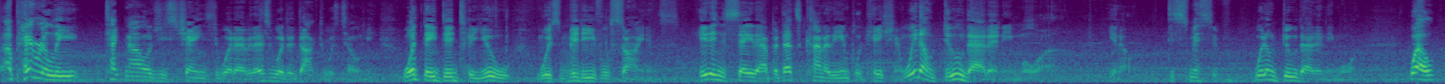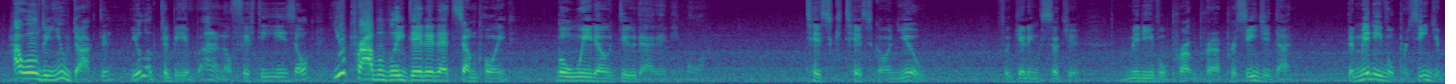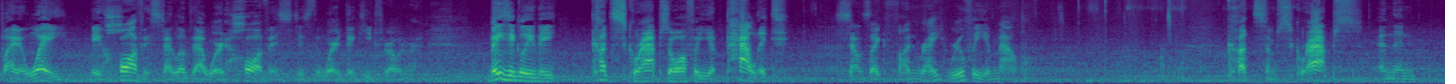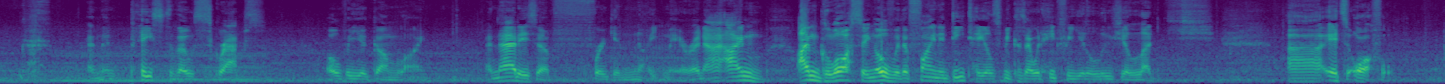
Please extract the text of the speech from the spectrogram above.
Apparently, technology's changed, whatever. That's what the doctor was telling me. What they did to you was medieval science. He didn't say that, but that's kind of the implication. We don't do that anymore. You know, dismissive. We don't do that anymore. Well, how old are you, doctor? You look to be, I don't know, 50 years old. You probably did it at some point, but we don't do that anymore tisk tisk on you for getting such a medieval pr- pr- procedure done. The medieval procedure, by the way, a harvest, I love that word, harvest is the word they keep throwing around. Basically, they cut scraps off of your palate. Sounds like fun, right? Roof of your mouth. Cut some scraps and then and then paste those scraps over your gum line. And that is a friggin' nightmare. And I, am I'm, I'm glossing over the finer details because I would hate for you to lose your lunch. Uh, it's awful.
